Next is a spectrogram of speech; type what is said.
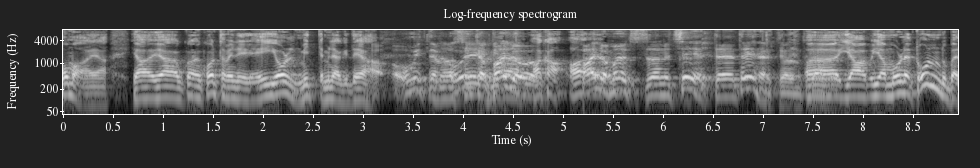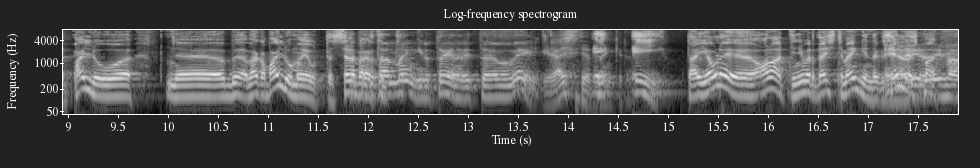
oma ja ja, ja Kontavendil ei olnud mitte midagi teha. huvitav no,, huvitav, palju, aga, palju mõjutas seda nüüd see, et äh, treenerit ei olnud? Äh, ja, ja mulle tundub, et palju, väga palju mõjutas, selle sellepärast, ta on et... mänginud treenerite ju veelgi, hästi on mänginud. ei, ta ei ole alati niivõrd hästi mänginud, aga selles ma. ilma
